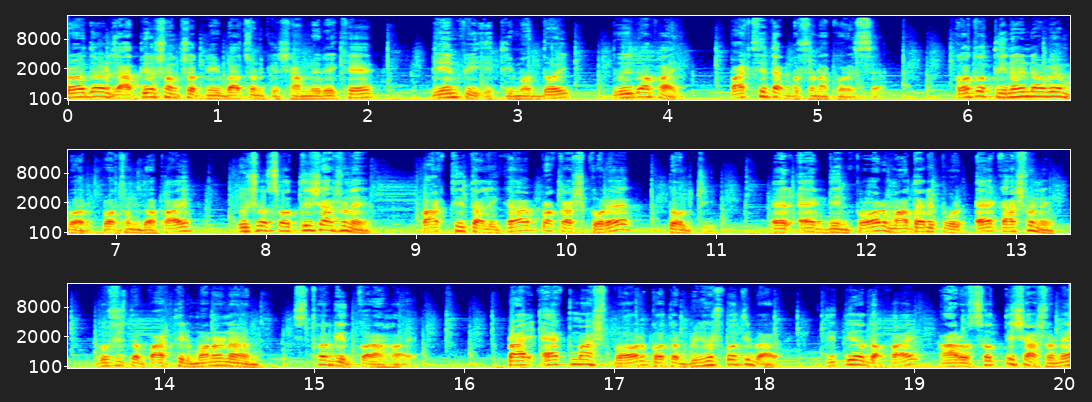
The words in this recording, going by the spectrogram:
ত্রয়োদশ জাতীয় সংসদ নির্বাচনকে সামনে রেখে বিএনপি ইতিমধ্যেই দুই দফায় প্রার্থিতা ঘোষণা করেছে। গত তিনই নভেম্বর প্রথম দফায় দুশো ছত্রিশ আসনে প্রার্থী তালিকা প্রকাশ করে দলটি। এর একদিন পর মাদারীপুর এক আসনে ঘোষিত প্রার্থীর মনোনয়ন স্থগিত করা হয়। প্রায় এক মাস পর গত বৃহস্পতিবার দ্বিতীয় দফায় আরও ছত্রিশ আসনে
